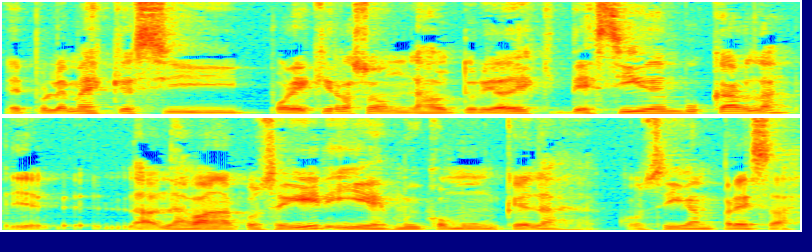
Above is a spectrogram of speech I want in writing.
el problema es que si por X razón las autoridades deciden buscarlas, eh, las van a conseguir y es muy común que las consigan presas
